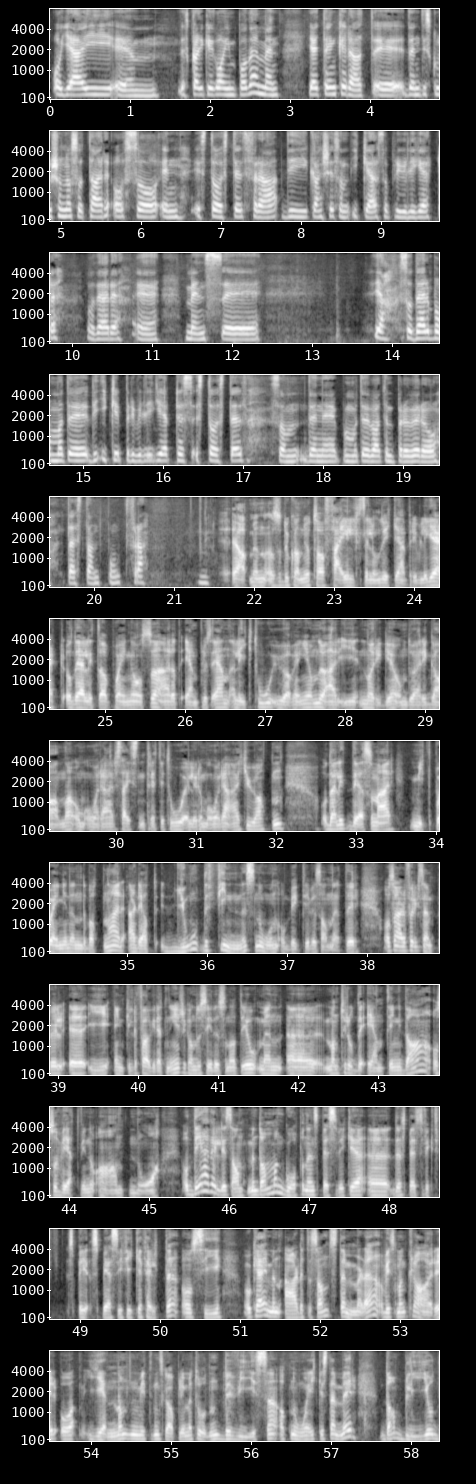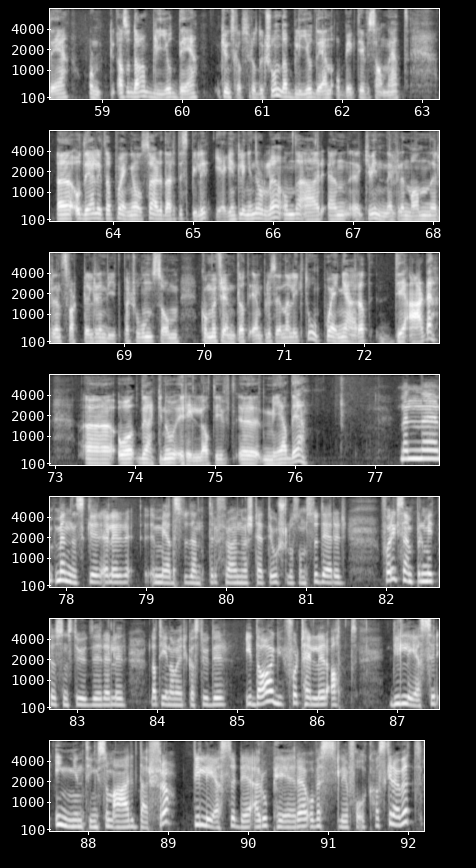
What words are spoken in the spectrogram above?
og jeg jeg skal ikke gå inn på det, men jeg tenker at eh, den diskusjonen også tar også en ståsted fra de kanskje som ikke er så privilegerte. Og det eh, mens eh, ja, så det er på en måte de ikke-privilegertes ståsted som denne på en måte debatten prøver å ta standpunkt fra. Mm. Ja, men altså, du kan jo ta feil selv om du ikke er privilegert. Og det er litt av poenget også, er at én pluss én er lik to, uavhengig om du er i Norge, om du er i Ghana, om året er 1632 eller om året er 2018. Og det er litt det som er mitt poeng i denne debatten her, er det at jo, det finnes noen objektive sannheter. Og så er det f.eks. Eh, i enkelte fagretninger så kan du si det sånn at jo, men eh, man trodde én ting da, og så vet vi noe annet nå. Og det er veldig sant, men da må man gå på spesifikke, eh, det spesifikke, spe, spesifikke feltet og si OK, men er dette sant? Stemmer det? Og hvis man klarer å gjennom den vitenskapelige metoden bevise at noe ikke stemmer, da blir jo det ordentlig Altså da blir jo det kunnskapsproduksjon, da blir jo det en objektiv sannhet. Uh, og det er litt av poenget også, er det der at det spiller egentlig ingen rolle om det er en kvinne eller en mann eller en svart eller en hvit person som kommer frem til at én pluss én er lik to. Poenget er at det er det. Uh, og det er ikke noe relativt med det. Men mennesker eller medstudenter fra Universitetet i Oslo som studerer f.eks. Midtøsten-studier eller Latin-Amerika-studier i dag, forteller at de leser ingenting som er derfra. De leser det europeere og vestlige folk har skrevet.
